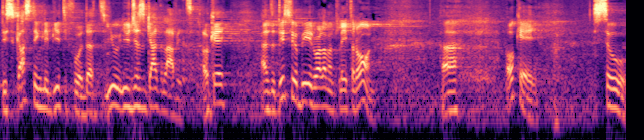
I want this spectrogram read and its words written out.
disgustingly beautiful that you, you just gotta love it, okay? And this will be relevant later on. Uh, okay, so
